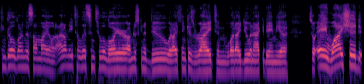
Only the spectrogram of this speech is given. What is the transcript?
can go learn this on my own. I don't need to listen to a lawyer. I'm just going to do what I think is right and what I do in academia. So, a why should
